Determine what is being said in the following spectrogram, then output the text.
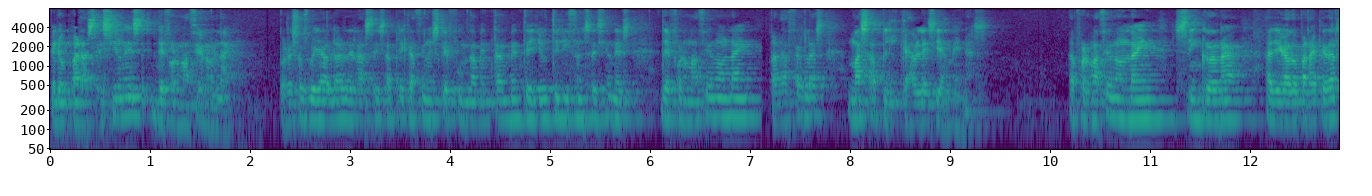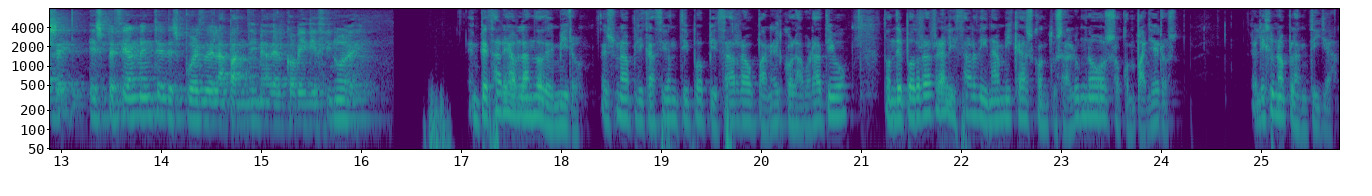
pero para sesiones de formación online. Por eso os voy a hablar de las seis aplicaciones que fundamentalmente yo utilizo en sesiones de formación online para hacerlas más aplicables y amenas. La formación online síncrona ha llegado para quedarse, especialmente después de la pandemia del COVID-19. Empezaré hablando de Miro. Es una aplicación tipo pizarra o panel colaborativo donde podrás realizar dinámicas con tus alumnos o compañeros. Elige una plantilla,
